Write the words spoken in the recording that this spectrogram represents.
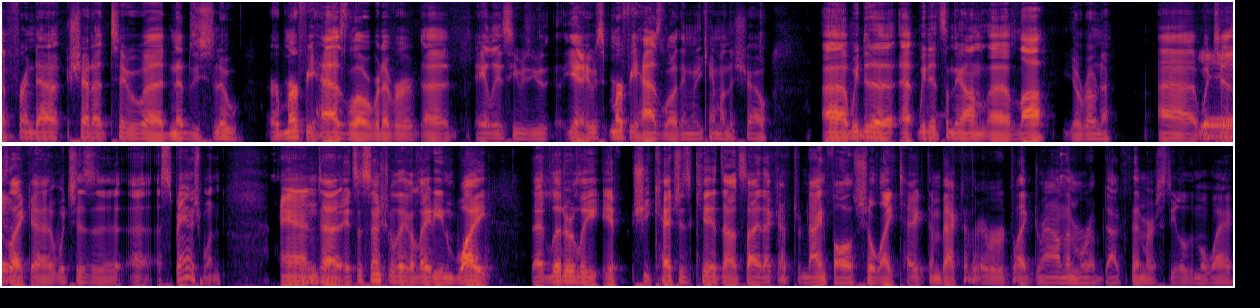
a friend out. Shout out to uh, Nebsy Slew or Murphy Haslow or whatever uh, alias he was. Using. Yeah, he was Murphy Haslow. I think when he came on the show, uh, we did a uh, we did something on uh, La Llorona, uh, which is like a, which is a, a, a Spanish one, and uh, it's essentially like a lady in white. That literally, if she catches kids outside, like after nightfall, she'll like take them back to the river, like drown them or abduct them or steal them away.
